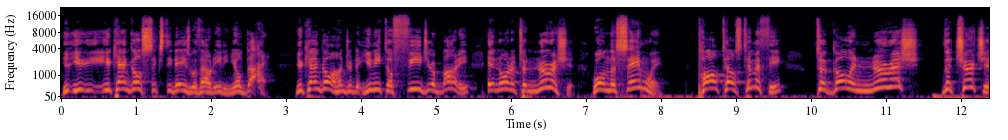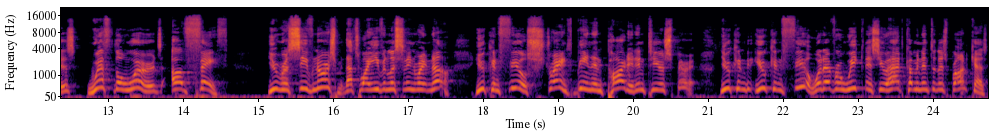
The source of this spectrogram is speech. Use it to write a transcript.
you, you, you can't go 60 days without eating. You'll die. You can't go 100 days. You need to feed your body in order to nourish it. Well, in the same way, Paul tells Timothy to go and nourish the churches with the words of faith. You receive nourishment. That's why even listening right now, you can feel strength being imparted into your spirit. You can, you can feel whatever weakness you had coming into this broadcast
